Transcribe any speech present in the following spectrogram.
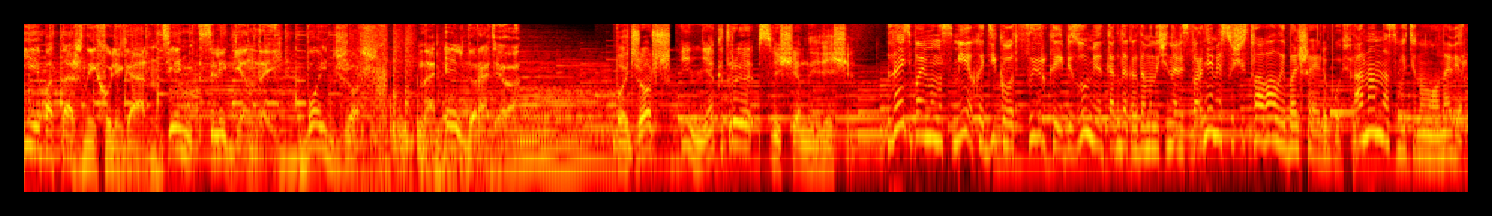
и эпатажный хулиган. День с легендой. Бой Джордж. На Эльдо Радио. Бой Джордж и некоторые священные вещи. Знаете, помимо смеха, дикого цирка и безумия, тогда, когда мы начинали с парнями, существовала и большая любовь. Она нас вытянула наверх.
